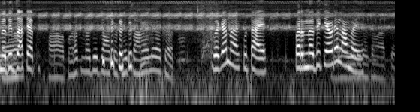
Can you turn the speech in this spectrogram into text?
नदीत जात्यात. हा परत नदीत जातात हे चालायला येतात. बघा ना कुठं आहे. पर नदी केवढ्या लांब आहे. त्याच्या मारतात.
